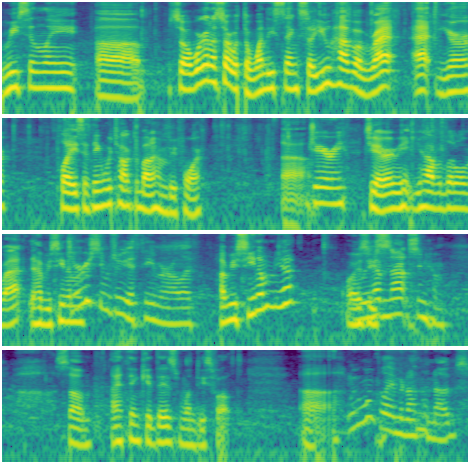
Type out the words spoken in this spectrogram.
recently uh so we're gonna start with the Wendy's thing. So you have a rat at your place. I think we talked about him before. Uh, Jerry. Jerry, you have a little rat. Have you seen him? Jerry seems to be a theme in our life. Have you seen him yet? Or is we have not seen him. So I think it is Wendy's fault. Uh, We won't blame it on the Nugs.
